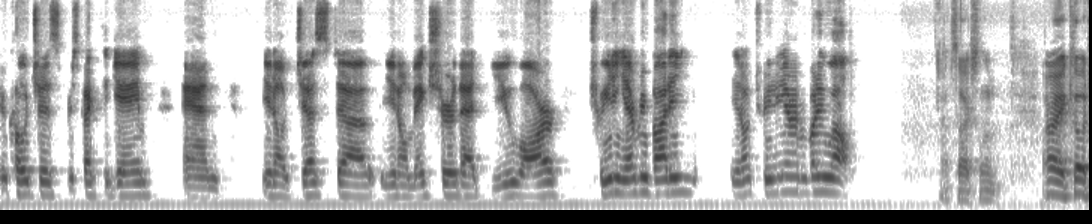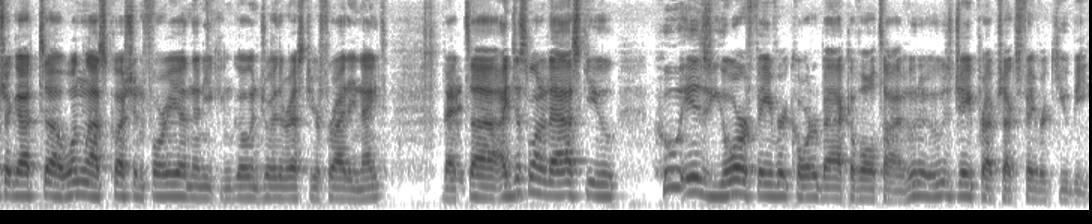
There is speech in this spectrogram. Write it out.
your coaches, respect the game, and you know, just uh, you know, make sure that you are treating everybody, you know, treating everybody well. That's excellent. All right, Coach, I got uh, one last question for you, and then you can go enjoy the rest of your Friday night. But uh, I just wanted to ask you, who is your favorite quarterback of all time? Who, who's Jay Prepchuk's favorite QB?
